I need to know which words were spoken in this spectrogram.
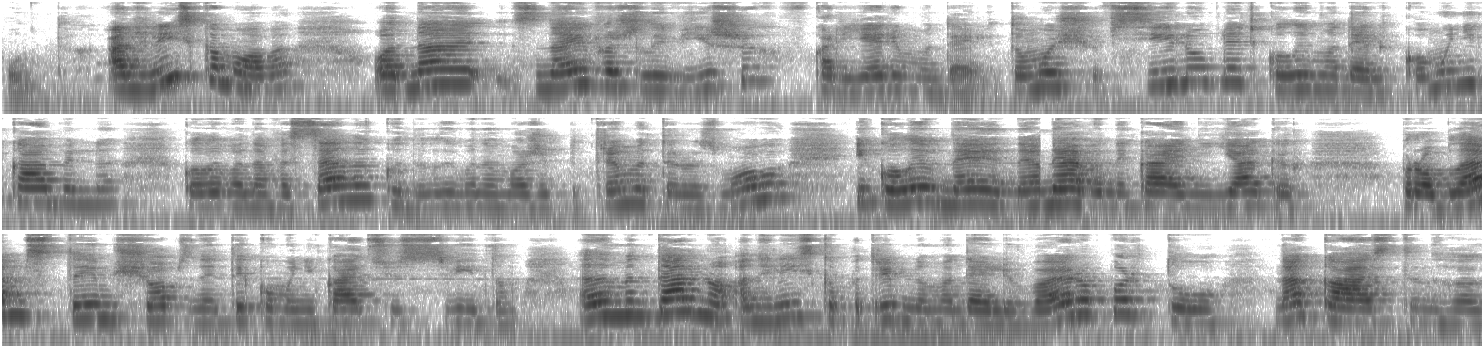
пунктах. Англійська мова одна з найважливіших кар'єрі моделі, тому що всі люблять, коли модель комунікабельна, коли вона весела, коли вона може підтримати розмову, і коли в неї не, не виникає ніяких проблем з тим, щоб знайти комунікацію з світом. Елементарно англійська потрібна моделі в аеропорту, на кастингах,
